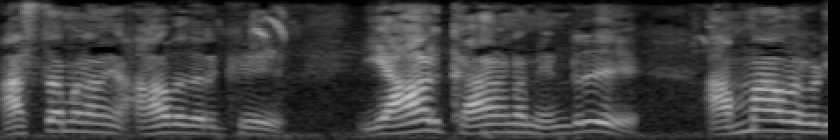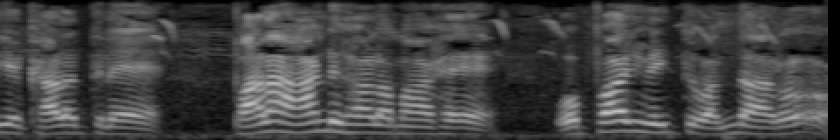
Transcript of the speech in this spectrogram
அஸ்தமனம் ஆவதற்கு யார் காரணம் என்று அம்மா அவர்களுடைய காலத்தில் பல ஆண்டு காலமாக ஒப்பாரி வைத்து வந்தாரோ?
